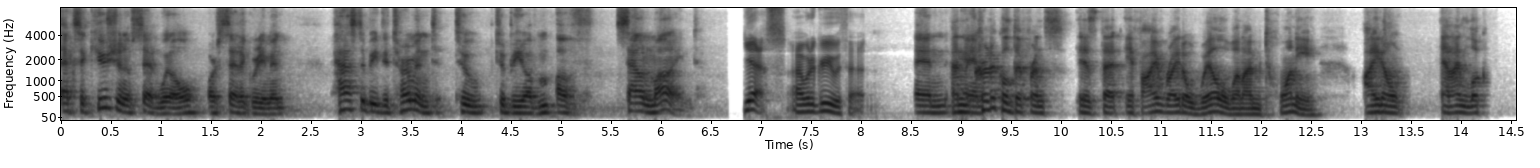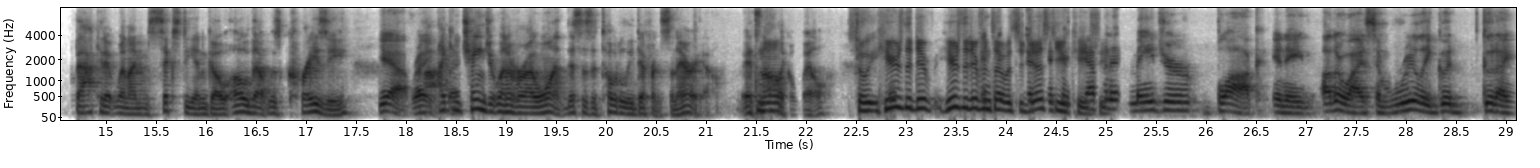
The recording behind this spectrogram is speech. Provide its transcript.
execution of said will or said agreement has to be determined to to be of of sound mind. Yes, I would agree with that. And And the critical difference is that if I write a will when I'm 20, I don't, and I look back at it when I'm 60 and go, oh, that was crazy. yeah, right. I can right. change it whenever I want. This is a totally different scenario. It's No. not like a will. So here's the diff- here's the difference I would suggest it's to you, a Casey. definite major block in a otherwise some really good good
